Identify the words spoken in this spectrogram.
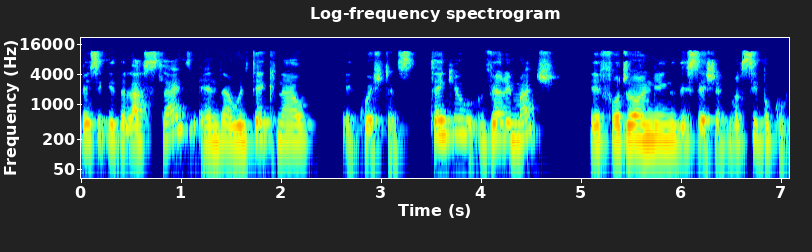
basically the last slide, and I will take now questions. Thank you very much for joining this session. Merci beaucoup.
